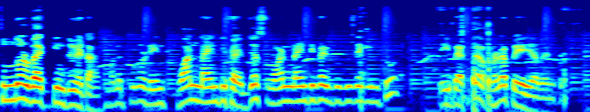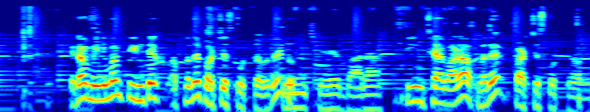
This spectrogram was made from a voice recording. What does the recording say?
সুন্দর ব্যাগ কিন্তু এটা। মানে পুরো range one ninety five just one ninety five রুপিসে কিন্তু এই ব্যাগটা আপনারা পেয়ে যাবেন। এটাও মিনিমাম তিনটে আপনাদের পারচেস করতে হবে তাই তিন ছয় বারা। তিন ছয় বারা আপনাদের পারচেস করতে হবে।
